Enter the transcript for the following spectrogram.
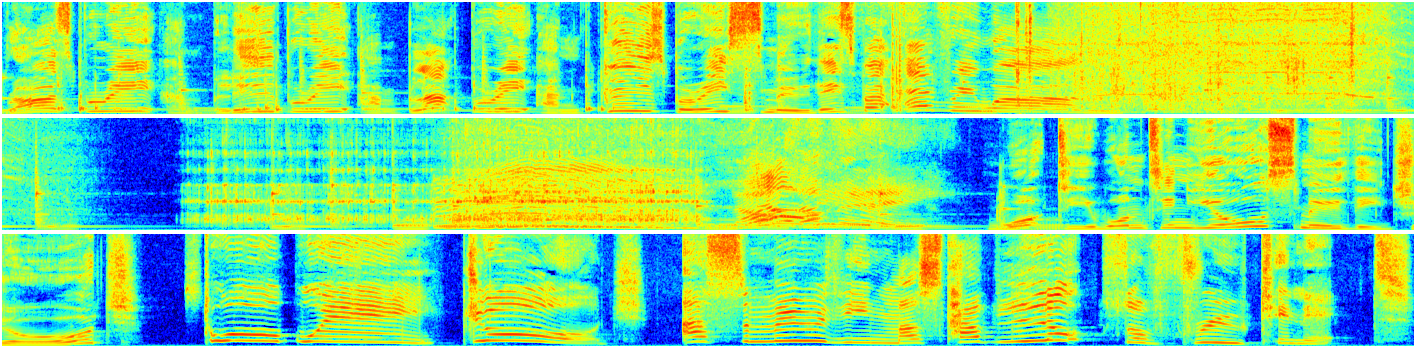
Raspberry and blueberry and blackberry and gooseberry smoothies for everyone. Lovely. What do you want in your smoothie, George? Strawberry. George, a smoothie must have lots of fruit in it.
